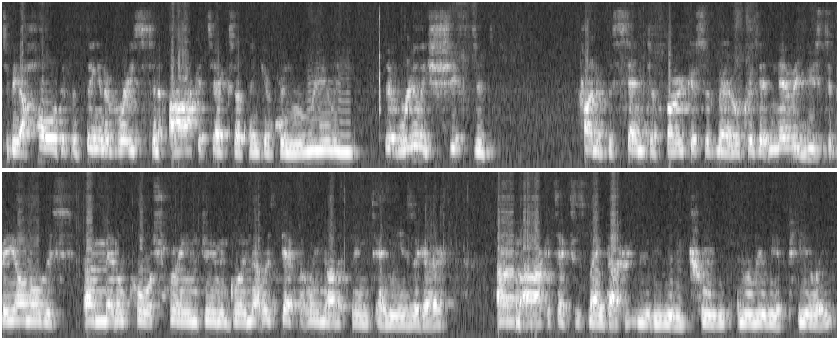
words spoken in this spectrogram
to be a whole different thing. And of recent architects, I think, have been really they've really shifted kind of the centre focus of metal because it never used to be on all this um, metalcore scream, doom and gloom. That was definitely not a thing ten years ago. Um, Architects has made that really, really cool and really appealing.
